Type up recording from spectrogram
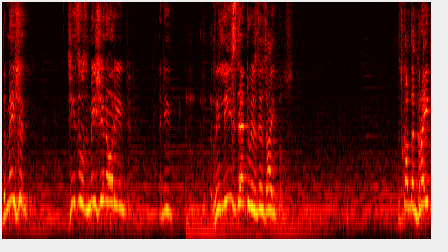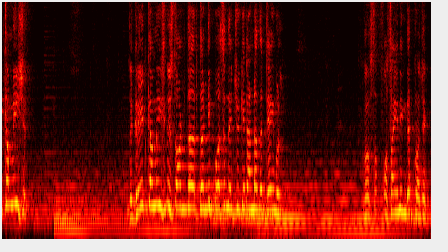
The mission. Jesus was mission oriented. And he released that to his disciples. It's called the Great Commission. The Great Commission is not the 30% that you get under the table for, for signing that project.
